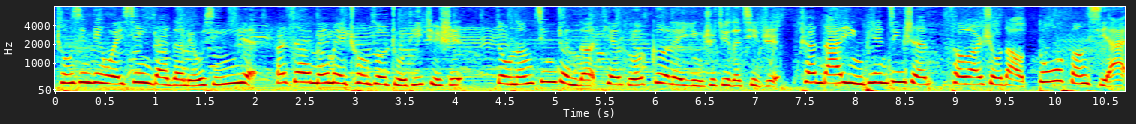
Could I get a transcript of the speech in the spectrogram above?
重新定位新一代的流行音乐。而在每每创作主题曲时，总能精准地贴合各类影视剧的气质，传达影片精神，从而受到多方喜爱。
